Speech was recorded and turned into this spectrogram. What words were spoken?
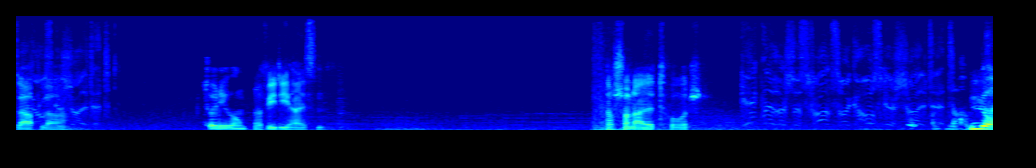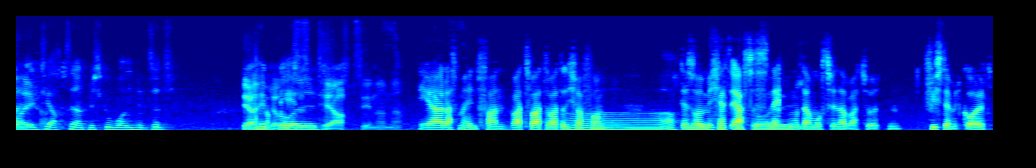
bla bla. Entschuldigung. Oder wie die heißen. Doch schon alle tot. Noch LOL, Einfach. T18 hat mich gewonnen-hittet. Ja, hinter uns ist ein Gold. T18er, ne? Ja, lass mal hinfahren. Warte, warte, warte, ich fahr vorn. Ah, Der soll mich als 850 erstes Gold. snacken und dann musst du ihn aber töten. Schießt er mit Gold?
